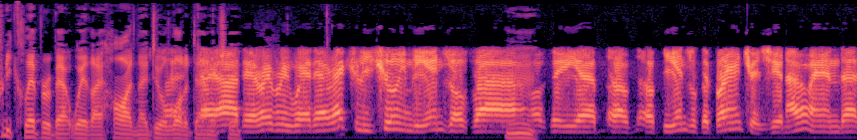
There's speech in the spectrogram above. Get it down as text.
pretty clever about where they hide and they do a lot of They damage. are. there. They're everywhere. They're actually chewing the ends of uh, Mm. of the uh, of, of the ends of the branches, you know. And uh,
